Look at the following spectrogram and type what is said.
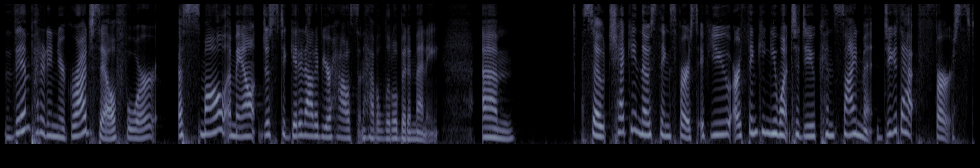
then put it in your garage sale for a small amount just to get it out of your house and have a little bit of money. Um, so, checking those things first. If you are thinking you want to do consignment, do that first.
